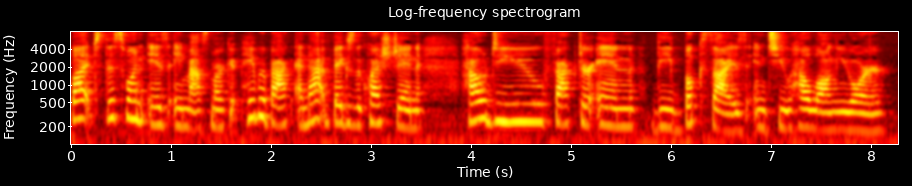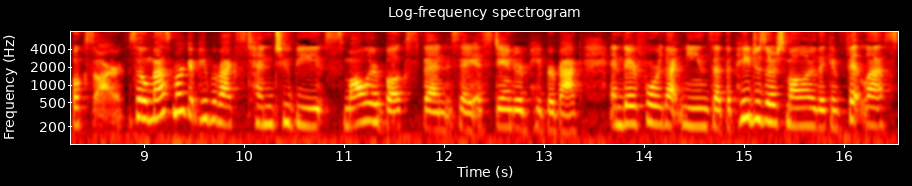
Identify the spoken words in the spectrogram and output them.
but this one is a mass market paperback, and that begs the question, how do you factor in the book size into how long your books are? So mass market paperbacks tend to be smaller books than say a standard paperback and therefore that means that the pages are smaller, they can fit less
